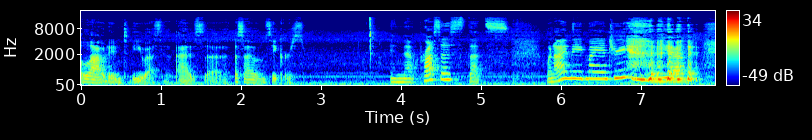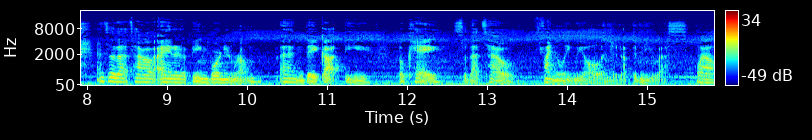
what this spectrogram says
allowed into the U.S. as uh, asylum seekers in that process, that's when I made my entry. Yeah. and so that's how I ended up being born in Rome. And they got the okay. So that's how finally we all ended up in the U.S. Wow.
